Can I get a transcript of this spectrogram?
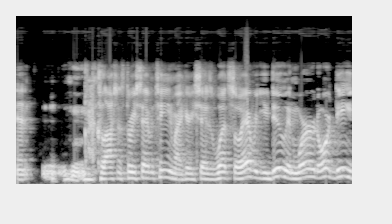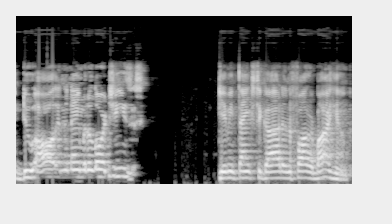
and mm-hmm. colossians 3.17 right here he says whatsoever you do in word or deed do all in the name of the lord jesus giving thanks to god and the father by him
